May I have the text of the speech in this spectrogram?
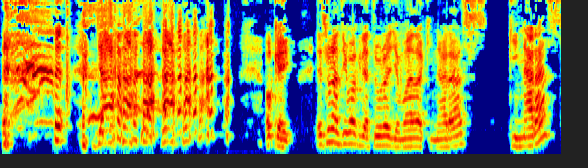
ya. ok. Es una antigua criatura llamada Quinaras. ¿Quinaras?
